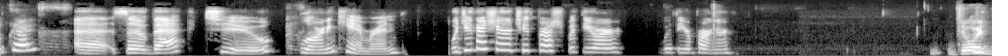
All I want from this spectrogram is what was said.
Okay. Uh, so back to Lauren and Cameron. Would you guys share a toothbrush with your with your partner? Jordan.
